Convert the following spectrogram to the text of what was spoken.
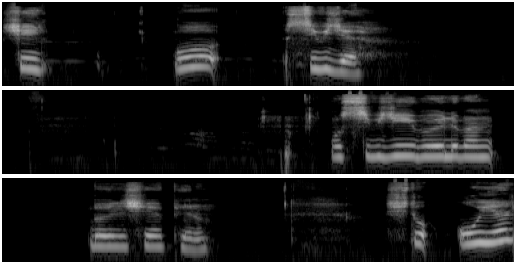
şey o sivice. O siviceyi böyle ben böyle şey yapıyorum. İşte o yer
